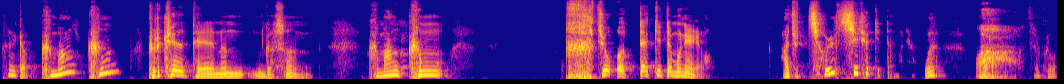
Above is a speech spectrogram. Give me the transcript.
그러니까 그만큼 그렇게 되는 것은 그만큼 아주 어땠기 때문이에요. 아주 절실했기 때문이야. 왜? 와, 그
